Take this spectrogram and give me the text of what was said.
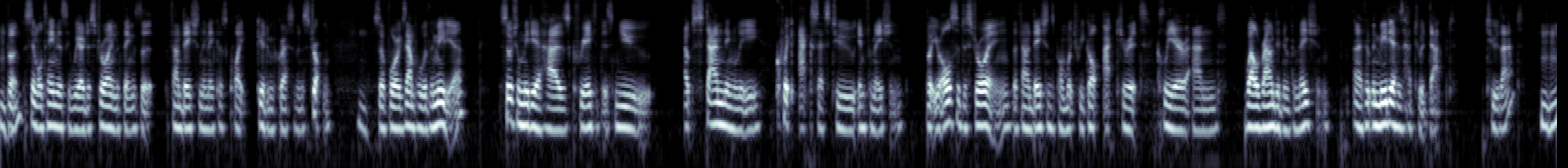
mm-hmm. but simultaneously we are destroying the things that foundationally make us quite good and progressive and strong. Mm. So, for example, with the media, social media has created this new, outstandingly quick access to information, but you're also destroying the foundations upon which we got accurate, clear, and well rounded information. And I think the media has had to adapt to that. Mm-hmm.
